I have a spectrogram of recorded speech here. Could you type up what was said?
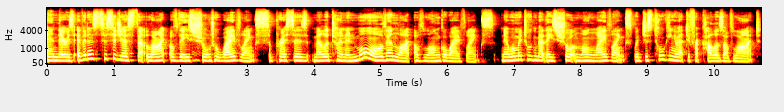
And there is evidence to suggest that light of these shorter wavelengths suppresses melatonin more than light of longer wavelengths. Now, when we're talking about these short and long wavelengths, we're just talking about different colors of light.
